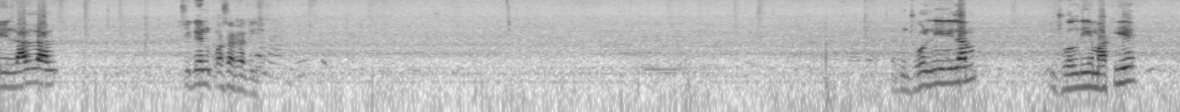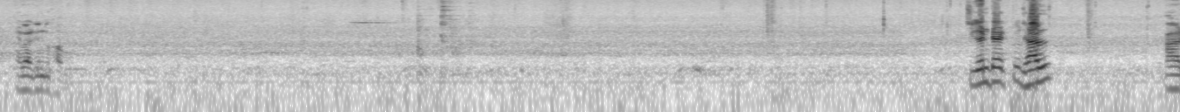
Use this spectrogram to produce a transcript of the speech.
এই লাল লাল চিকেন কষাটা দিয়ে। একটু ঝোল নিয়ে নিলাম, ঝোল দিয়ে মাখিয়ে এবার কিন্তু খাব। চিকেনটা একটু ঝাল আর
